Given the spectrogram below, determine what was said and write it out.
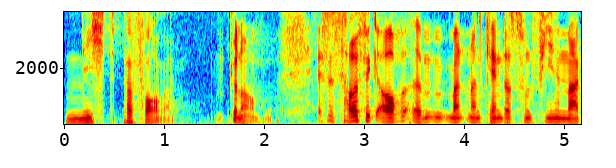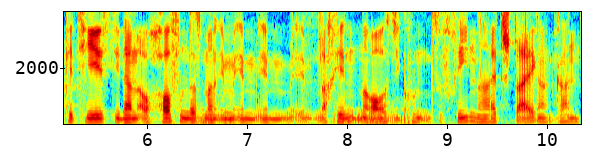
nicht performe. Genau. Es ist häufig auch, ähm, man, man, kennt das von vielen Marketeers, die dann auch hoffen, dass man im, im, im, nach hinten raus die Kundenzufriedenheit steigern kann.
